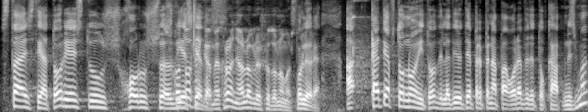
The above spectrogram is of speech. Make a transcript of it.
στα εστιατόρια ή στους χώρους διασκέδασης. με χρόνια ολόκληρο σκοτωνόμαστε. Πολύ ωραία. Α, κάτι αυτονόητο, δηλαδή ότι έπρεπε να απαγορεύεται το κάπνισμα,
